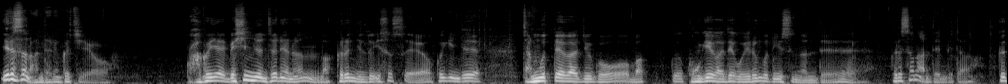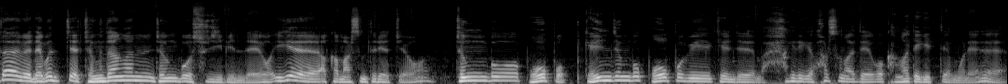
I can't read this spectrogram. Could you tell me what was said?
이래서는 안 되는 거지요. 과거에 몇십 년 전에는 막 그런 일도 있었어요. 그게 이제 잘못돼 가지고 막그 공개가 되고 이런 것도 있었는데 그래서는 안 됩니다. 그 다음에 네 번째 정당한 정보 수집인데요. 이게 아까 말씀드렸죠. 정보보호법, 개인정보보호법이 이렇게 이제 막 이렇게 활성화되고 강화되기 때문에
